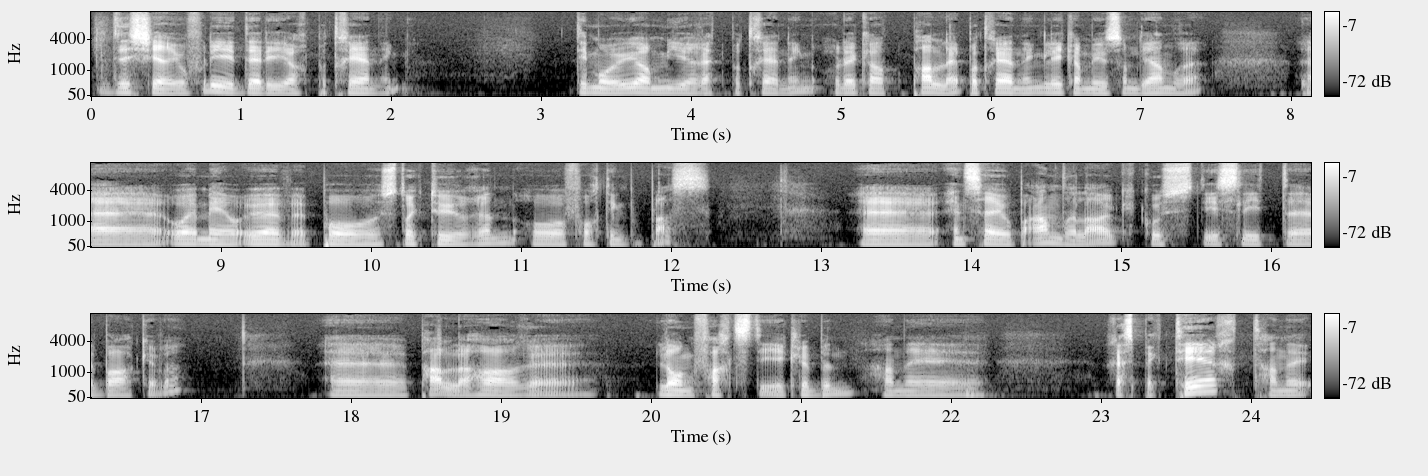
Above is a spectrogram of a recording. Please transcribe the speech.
Det skjer jo fordi det de gjør på trening. De må jo gjøre mye rett på trening, og det er klart Palle er på trening like mye som de andre. Eh, og er med å øve på strukturen og får ting på plass. Eh, en ser jo på andre lag hvordan de sliter bakover. Eh, Palle har eh, lang fartstid i klubben. Han er respektert. Han er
